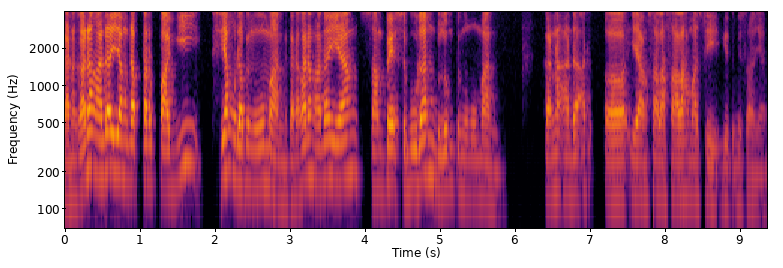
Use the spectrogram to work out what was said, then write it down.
Kadang-kadang ada yang daftar pagi, siang udah pengumuman. Kadang-kadang ada yang sampai sebulan belum pengumuman. Karena ada eh, yang salah-salah masih gitu misalnya.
